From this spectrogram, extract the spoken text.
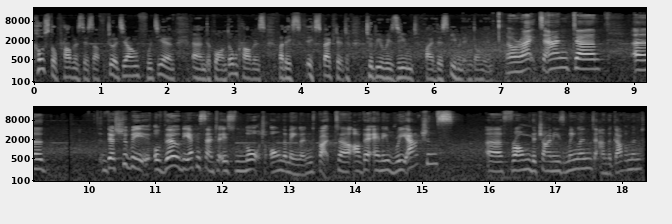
coastal provinces of Zhejiang, Fujian, and Guangdong province, but it's expected to be resumed by this evening, Dongyan. All right, and. Um, uh, there should be, although the epicenter is not on the mainland, but uh, are there any reactions uh, from the Chinese mainland and the government?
